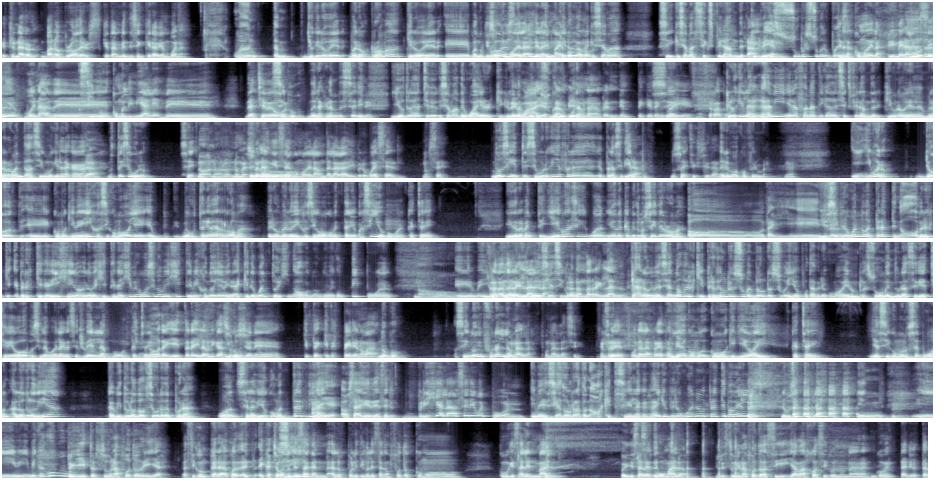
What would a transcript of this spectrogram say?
estrenaron Band of Brothers, que también dicen que era bien buena. Juan, tam- yo quiero ver, bueno, Roma, quiero ver eh, Band of Que son como de la- de la misma quiero época, ver una que se llama, sí, que se llama Feet Under, que creo que También. es súper, súper buena. Esas como de las primeras otra- series buenas de... Sí, como lineales de, de HBO. Sí, bueno. po, de las grandes series. Sí. Y otra de HBO que se llama The Wire, que creo The que también Wire es una también, locura. una pendiente que tengo Sí. ahí hace rato. Creo que la Gaby era fanática de Six Feet Under, que una vez me la recomendaba así como que era la cagada. No estoy seguro. Sí. No. No, no, no, no me Pero- suena que sea como de la onda la Gaby, pero puede ser. No sé. sí, estoy seguro que ella fue la. Pero hace tiempo. Ya. No sé. Six Feet Ahí Under. lo podemos confirmar. Y bueno, yo eh, como que me dijo así como, oye, eh, me gustaría ver Roma. Pero me lo dijo así como comentario pasillo, pues, Mm. weón, ¿cachai? Y de repente llego así, weón, iba en el capítulo 6 de Roma. Oh, taquillito. Y yo sí, pero weón, no me esperaste. No, pero es que, pero es que te dije y no, y no me dijiste. Y le dije, pero weón, si no me dijiste. Y me dijo, no, ya mira, es que te cuento. Y dije, no, no, no me contís, pues, weón. No. Eh, y tratando de que me arreglarla. decía así como- Tratando de arreglarla. Claro, y me decía, no, pero es que, pero ve un resumen, ve un resumen. Y yo, puta, pero como ver un resumen de una serie de HBO, pues si la weá la gracia es verla, pues, weón, ¿cachai? No, taquillito, ahí la única Y como- solución es que te, que te espere nomás. No, pues. Sí, no, y funarla. weón. Funala, funala, sí. En Sí. redes, funala en redes Y también. ya como, como que quedó ahí, ¿cachai? Y así como, no sé, pues, al otro día, capítulo 2, segunda temporada, se la vio como en tres días. Ay, o sea, debe ser brigia la serie, igual, pues. Y me decía todo el rato, no, es que esta serie es la cagada. Y yo, pero bueno, me esperaste para verla. Le pusiste play y, y, y me cagó, pues, weón. Taquillito sube una foto de ella. Así con cara. eh, eh, ¿Cachai? Cuando Sí. te sacan, a los políticos le sacan fotos como. como que salen mal. o que salgan como malo. Y le subí una foto así y abajo así con una- un comentario. Está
